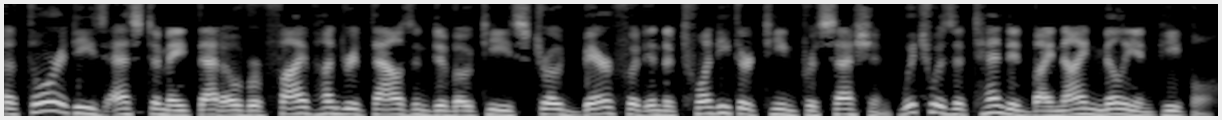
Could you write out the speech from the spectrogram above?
Authorities estimate that over 500,000 devotees strode barefoot in the 2013 procession, which was attended by 9 million people.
